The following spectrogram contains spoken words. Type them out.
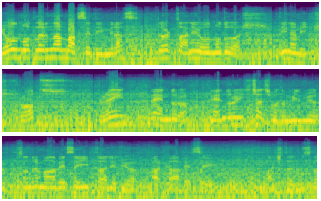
Yol modlarından bahsedeyim biraz. 4 tane yol modu var. Dynamic, Road, Rain ve Enduro. Enduro'yu hiç açmadım bilmiyorum. Sanırım ABS'yi iptal ediyor. Arka ABS'yi açtığınızda.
